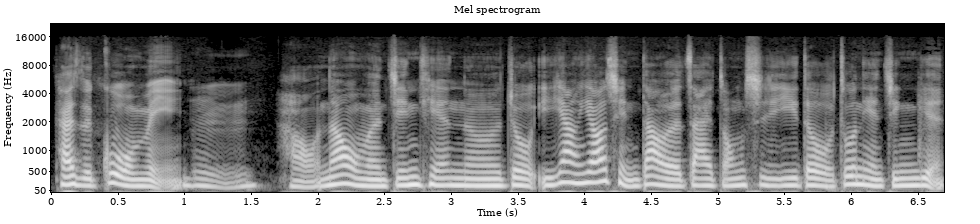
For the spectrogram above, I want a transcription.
开始过敏。嗯，好，那我们今天呢，就一样邀请到了在中西医都有多年经验，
